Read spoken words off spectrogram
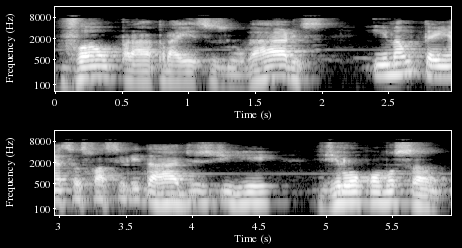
vão para esses lugares e não tem essas facilidades de, de locomoção.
